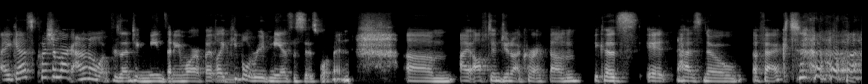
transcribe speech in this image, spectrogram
I guess, question mark. I don't know what presenting means anymore, but like mm. people read me as a cis woman. Um, I often do not correct them because it has no effect on yeah,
